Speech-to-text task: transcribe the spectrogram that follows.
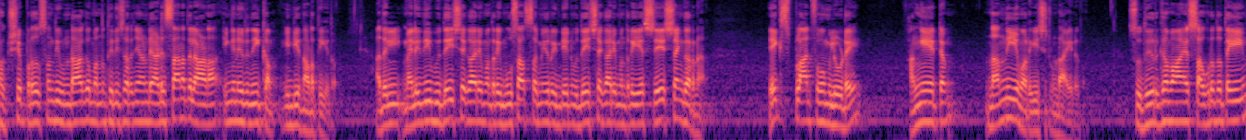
ഭക്ഷ്യപ്രതിസന്ധി ഉണ്ടാകുമെന്ന് തിരിച്ചറിഞ്ഞതിന്റെ അടിസ്ഥാനത്തിലാണ് ഇങ്ങനെയൊരു നീക്കം ഇന്ത്യ നടത്തിയത്. അതിൽ മലിദ്വീപ് വിദേശകാര്യമന്ത്രി മൂസ സമീർ ഇന്ത്യൻ വിദേശകാര്യമന്ത്രി എസ് ജയശങ്കറിന് എക്സ് പ്ലാറ്റ്ഫോമിലൂടെ അങ്ങേയറ്റം നന്ദിയും അറിയിച്ചിട്ടുണ്ടായിരുന്നു. സുദീർഘമായ സൗഹൃദത്തെയും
